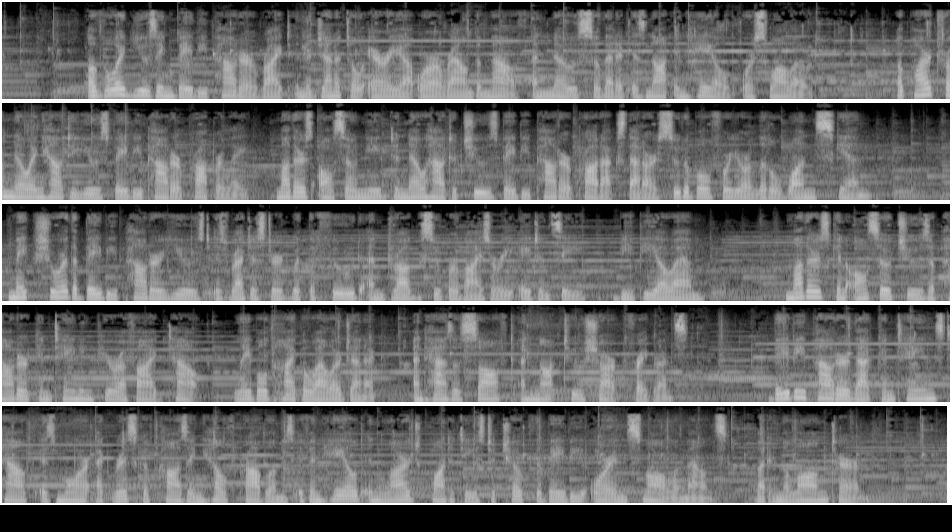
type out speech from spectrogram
Avoid using baby powder right in the genital area or around the mouth and nose so that it is not inhaled or swallowed. Apart from knowing how to use baby powder properly, mothers also need to know how to choose baby powder products that are suitable for your little one's skin. Make sure the baby powder used is registered with the Food and Drug Supervisory Agency, BPOM. Mothers can also choose a powder containing purified talc, labeled hypoallergenic, and has a soft and not too sharp fragrance. Baby powder that contains talc is more at risk of causing health problems if inhaled in large quantities to choke the baby or in small amounts, but in the long term.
